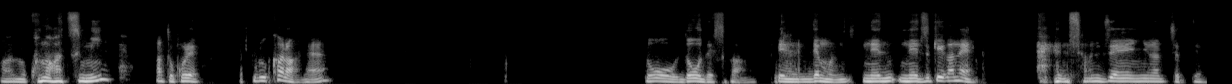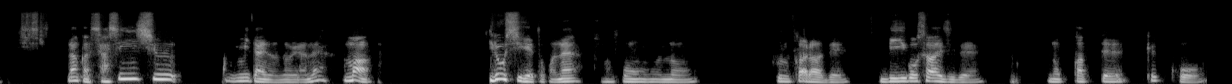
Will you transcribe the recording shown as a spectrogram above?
あの、この厚み？あとこれ、フルカラーね。どう、どうですか？ででも、ね、値付けがね、3000円になっちゃって。なんか写真集みたいなのやね。まあ、広重とかね、この、フルカラーで B5 サイズで乗っかって結構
